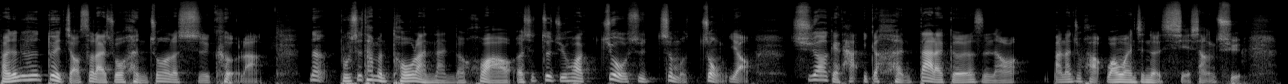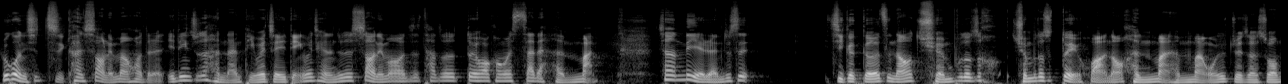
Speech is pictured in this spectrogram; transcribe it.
反正就是对角色来说很重要的时刻啦。那不是他们偷懒懒的话哦，而是这句话就是这么重要。需要给他一个很大的格子，然后把那句话完完整的写上去。如果你是只看少年漫画的人，一定就是很难体会这一点，因为可能就是少年漫画，就是它这个对话框会塞得很满。像猎人就是几个格子，然后全部都是全部都是对话，然后很满很满。我就觉得说，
